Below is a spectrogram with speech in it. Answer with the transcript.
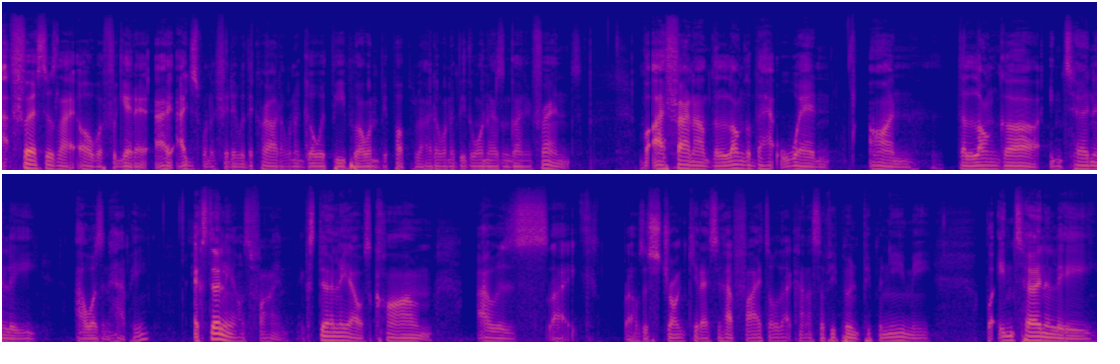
at first it was like, oh, well, forget it. I, I just want to fit in with the crowd. I want to go with people. I want to be popular. I don't want to be the one who hasn't got any friends. But I found out the longer that went on, the longer internally I wasn't happy. Externally, I was fine. Externally, I was calm. I was like, I was a strong kid. I used to have fights, all that kind of stuff. People, people knew me. But internally,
